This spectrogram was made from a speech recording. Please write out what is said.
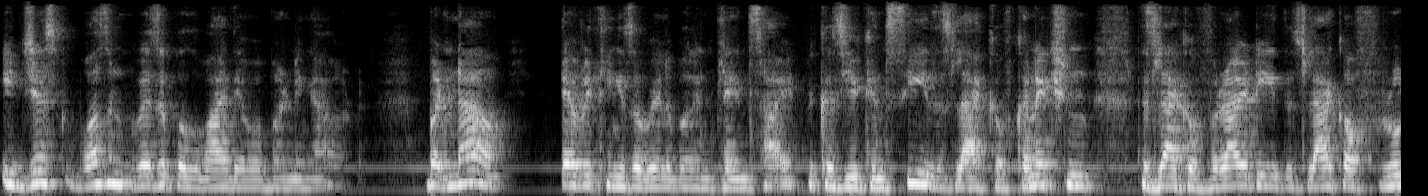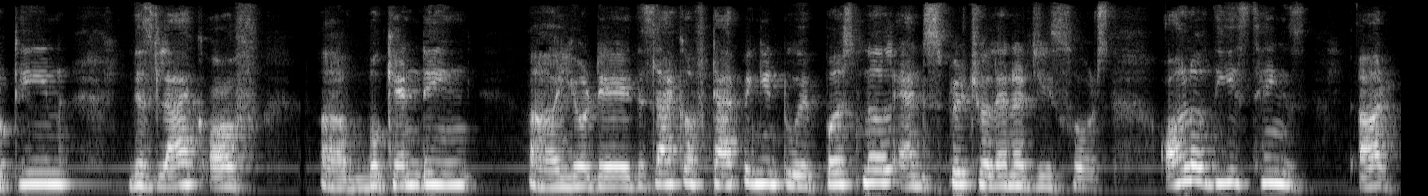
It just wasn't visible why they were burning out. But now everything is available in plain sight because you can see this lack of connection, this lack of variety, this lack of routine, this lack of uh, bookending uh, your day, this lack of tapping into a personal and spiritual energy source. All of these things are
